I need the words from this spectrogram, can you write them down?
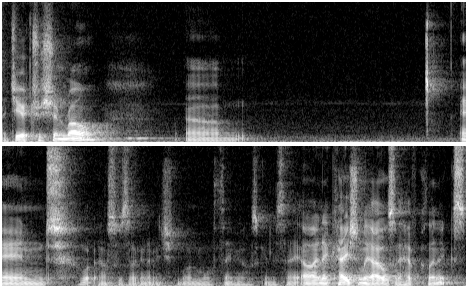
a geriatrician role. Um, and what else was I going to mention? One more thing I was going to say. Oh, and occasionally I also have clinics.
